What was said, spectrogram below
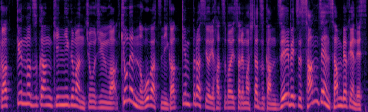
学研の図鑑「筋肉マン超人」は去年の5月に学研プラスより発売されました図鑑税別3300円です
